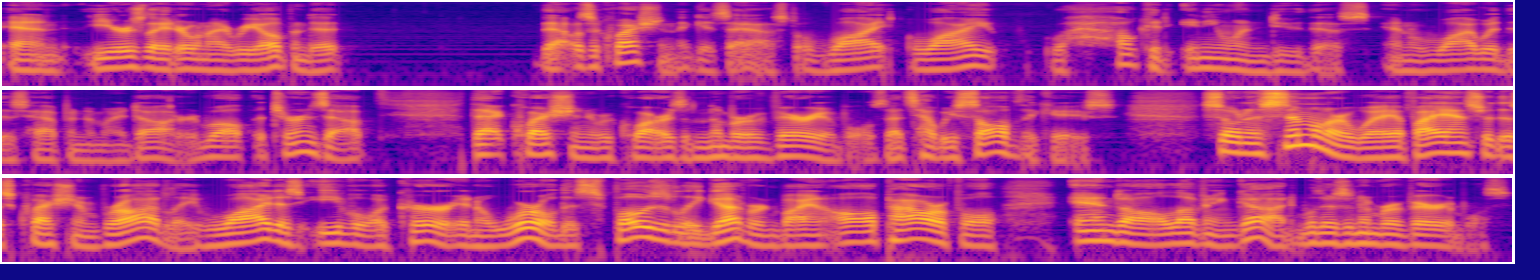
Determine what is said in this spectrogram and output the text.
And years later, when I reopened it, that was a question that gets asked. Why, why, how could anyone do this? And why would this happen to my daughter? Well, it turns out that question requires a number of variables. That's how we solve the case. So, in a similar way, if I answer this question broadly, why does evil occur in a world that's supposedly governed by an all powerful and all loving God? Well, there's a number of variables.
